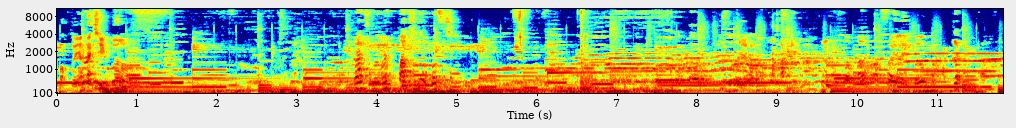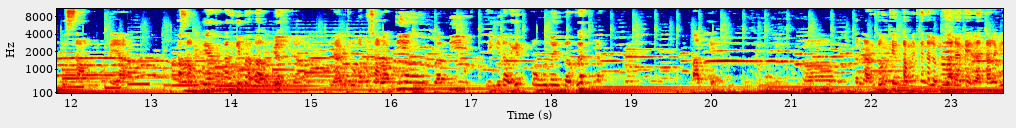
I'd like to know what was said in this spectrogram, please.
waktunya fleksibel nah sebenarnya langsung apa sih besar kayak besar yang akan kita target kan ya itu bukan besar berarti yang berarti yang kita target pengguna internet kan target Eh, tergantung kita kan dalam itu ada kayak data lagi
